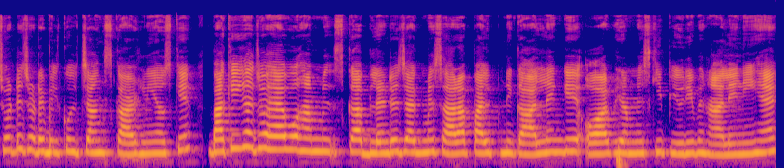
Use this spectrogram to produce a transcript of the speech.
छोटे छोटे बिल्कुल चंक्स काट लिए हैं उसके। बाकी का जो है, वो हम इसका ब्लेंडर जग में सारा पल्प निकाल लेंगे, और फिर हमने इसकी प्यूरी बना लेनी है।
